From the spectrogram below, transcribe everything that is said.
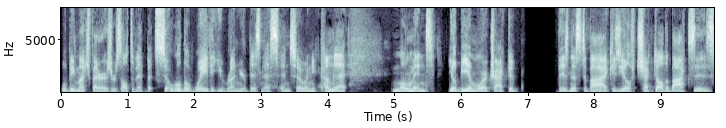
will be much better as a result of it, but so will the way that you run your business. And so when you come to that moment, you'll be a more attractive business to buy because you'll have checked all the boxes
